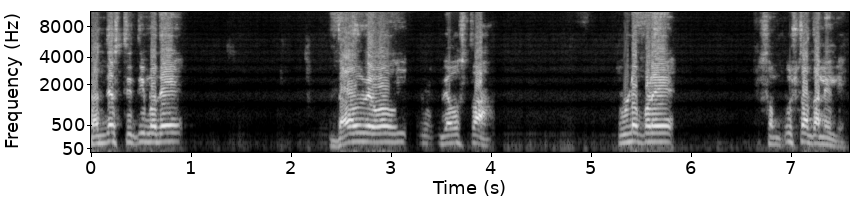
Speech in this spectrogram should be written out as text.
सद्यस्थितीमध्ये दळण व्यव व्यवस्था पूर्णपणे संपुष्टात आलेली आहे.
